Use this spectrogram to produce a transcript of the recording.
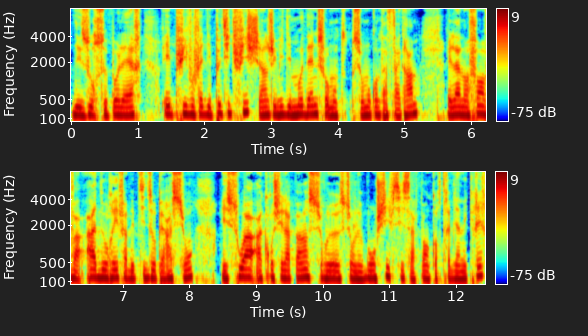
des ours polaires. Et puis vous faites des petites fiches. Hein. J'ai mis des modèles sur mon, sur mon compte Instagram. Et là, l'enfant va adorer faire des petites opérations et soit accrocher la pince sur le, sur le bon chiffre s'ils savent pas encore très bien écrire,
